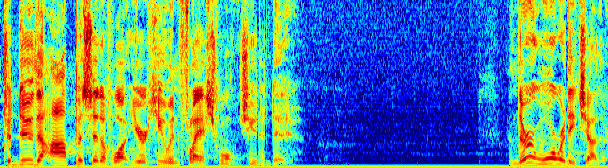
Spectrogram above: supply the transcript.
to do the opposite of what your human flesh wants you to do. And they're at war with each other.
